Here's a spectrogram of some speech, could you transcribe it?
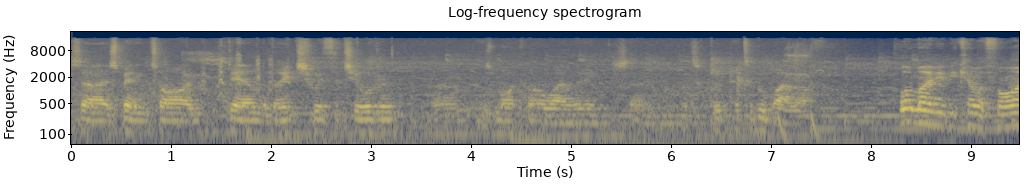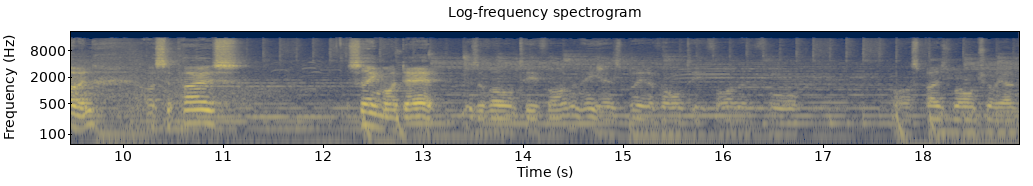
so spending time down the beach with the children um, is my kind of way of living. So it's a good, it's a good way of life. What made me become a fireman? I suppose seeing my dad as a volunteer fireman, he has been a volunteer fireman for, well, I suppose, well and truly over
